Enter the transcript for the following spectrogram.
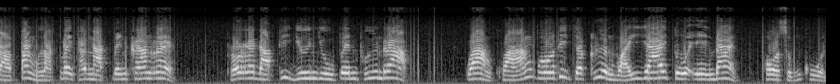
กาสตั้งหลักได้ถนัดเป็นครั้งแรก เพราะระดับที่ยืนอยู่เป็นพื้นราบกว้างขวางพอที่จะเคลื่อนไหวย้ายตัวเองได้ พอสมควร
